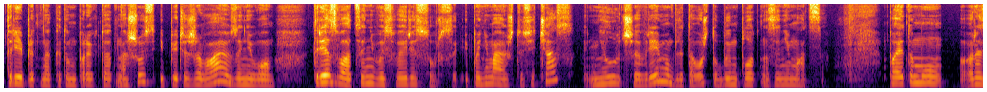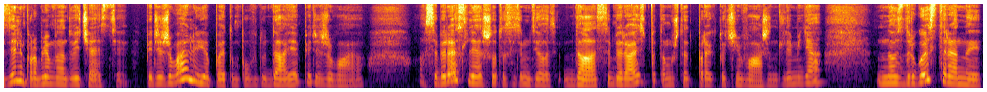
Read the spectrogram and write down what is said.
трепетно к этому проекту отношусь и переживаю за него, трезво оцениваю свои ресурсы и понимаю, что сейчас не лучшее время для того, чтобы им плотно заниматься. Поэтому разделим проблему на две части. Переживаю ли я по этому поводу? Да, я переживаю. Собираюсь ли я что-то с этим делать? Да, собираюсь, потому что этот проект очень важен для меня. Но с другой стороны,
